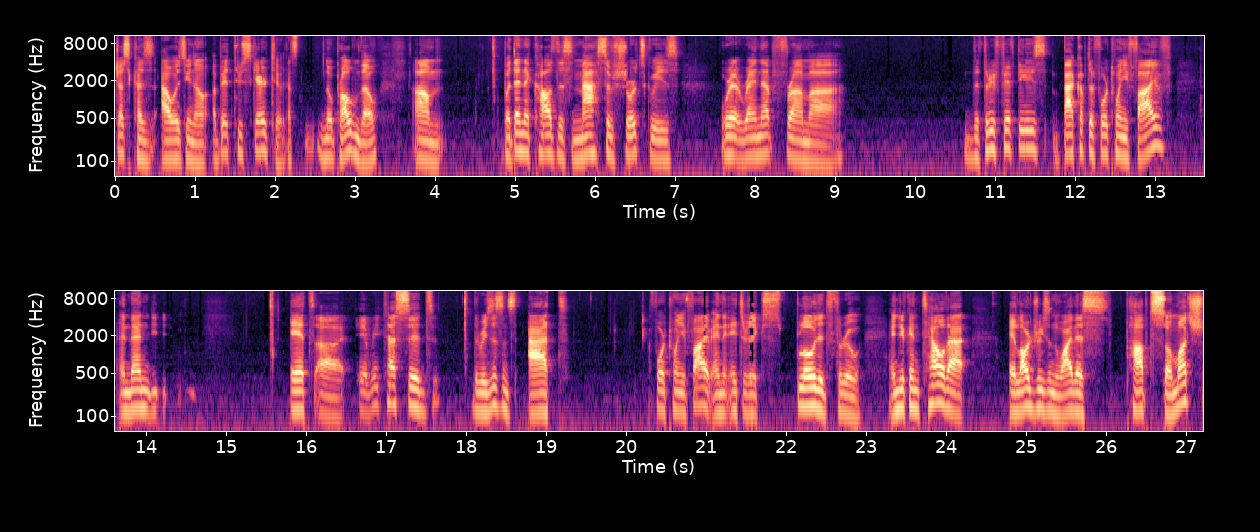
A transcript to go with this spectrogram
just because I was, you know, a bit too scared to. That's no problem though. Um, but then it caused this massive short squeeze where it ran up from uh, the 350s back up to 425 and then it uh, it retested the resistance at 425 and then it just exploded through and you can tell that a large reason why this popped so much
